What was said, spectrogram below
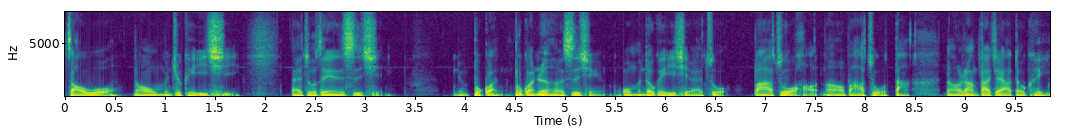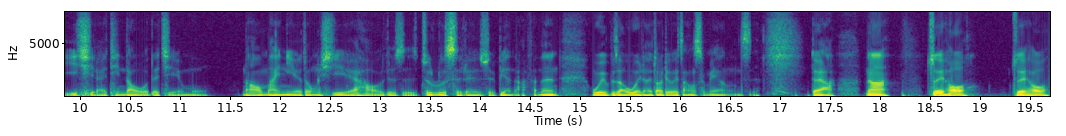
找我，然后我们就可以一起来做这件事情。你们不管不管任何事情，我们都可以一起来做，把它做好，然后把它做大，然后让大家都可以一起来听到我的节目。然后买你的东西也好，就是诸如此类，随便啦，反正我也不知道未来到底会长什么样子。对啊，那最后最后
